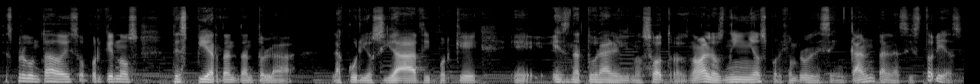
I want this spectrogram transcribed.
¿Te has preguntado eso? ¿Por qué nos despiertan tanto la, curiosidad y por qué eh, es natural en nosotros, ¿no? A los niños, por ejemplo, les encantan las historias,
